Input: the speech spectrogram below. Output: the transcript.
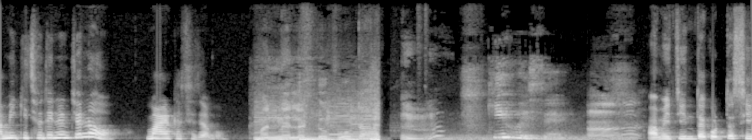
আমি কিছুদিনের জন্য মায়ের কাছে যাব। মন লড্ডু ফুটা। কি হয়েছে? আমি চিন্তা করতেছি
